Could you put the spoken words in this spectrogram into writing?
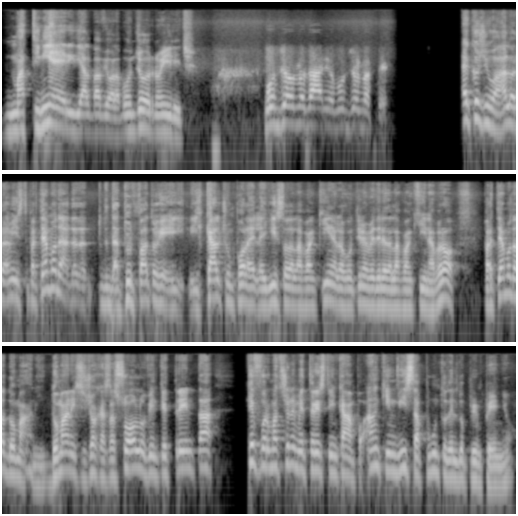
mattinieri di Alba Viola. Buongiorno Ilic. Buongiorno Dario, buongiorno a te. Eccoci qua, allora mister, partiamo da, da, da, da tu il fatto che il calcio un po' l'hai, l'hai, visto dalla panchina e lo continui a vedere dalla panchina, però partiamo da domani, domani si gioca a Sassuolo 20 e 30, che formazione metteresti in campo anche in vista appunto del doppio impegno?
